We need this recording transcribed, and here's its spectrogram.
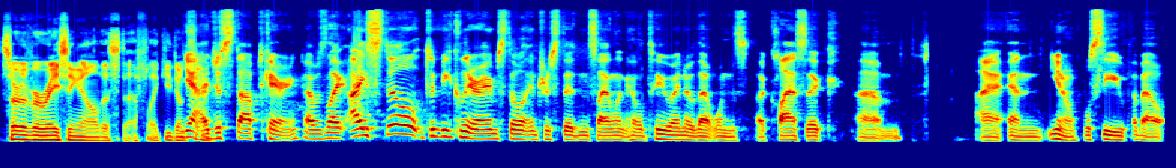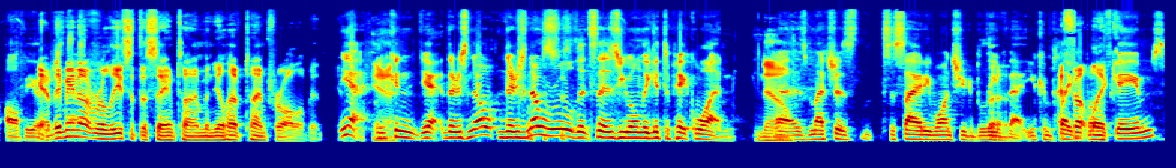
sort of erasing all this stuff. Like you don't. Yeah, care. I just stopped caring. I was like, I still, to be clear, I am still interested in Silent Hill 2. I know that one's a classic. Um, I and you know we'll see about all the other. Yeah, they may stuff. not release at the same time, and you'll have time for all of it. Yeah, you can. Yeah, there's no there's no rule that says you only get to pick one. No. uh, as much as society wants you to believe But that you can play both like- games.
